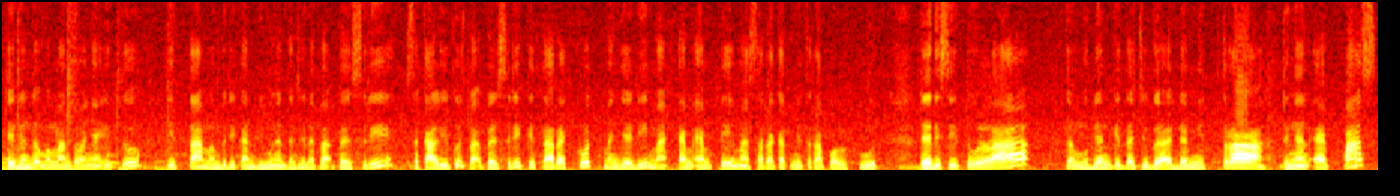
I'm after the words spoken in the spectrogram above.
Jadi untuk memantaunya itu kita memberikan bimbingan kepada Pak Basri, sekaligus Pak Basri kita rekrut menjadi MMP, Masyarakat Mitra Polhut. Dari situlah kemudian kita juga ada mitra dengan EPAS.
